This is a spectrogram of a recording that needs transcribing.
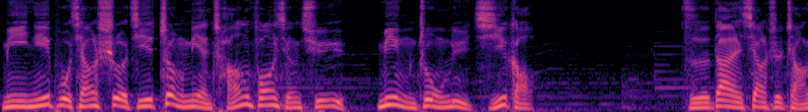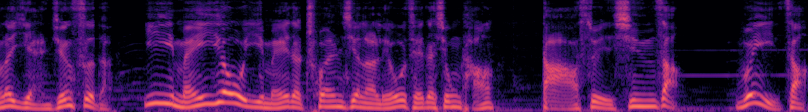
米尼步枪射击正面长方形区域，命中率极高。子弹像是长了眼睛似的，一枚又一枚地穿进了刘贼的胸膛，打碎心脏、胃脏、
